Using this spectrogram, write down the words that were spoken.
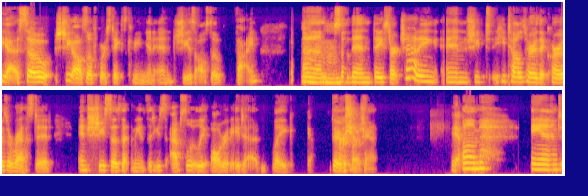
yeah. So she also, of course, takes communion, and she is also fine. Um, Mhm. so then they start chatting, and she he tells her that Caro's arrested, and she says that means that he's absolutely already dead. Like, Yeah, there's for no chance. Yeah. Um, and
